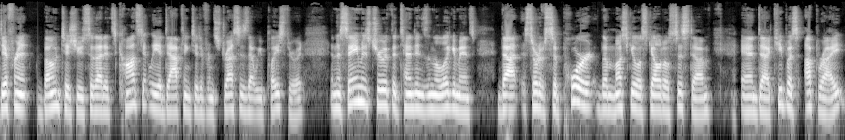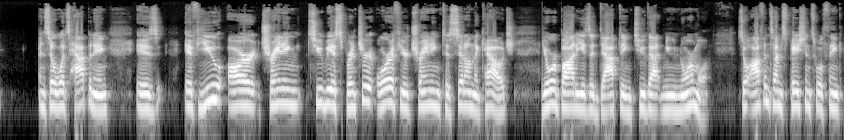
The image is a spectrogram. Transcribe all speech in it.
different bone tissue so that it's constantly adapting to different stresses that we place through it. And the same is true with the tendons and the ligaments that sort of support the musculoskeletal system and uh, keep us upright. And so what's happening is if you are training to be a sprinter or if you're training to sit on the couch, your body is adapting to that new normal. So oftentimes patients will think,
